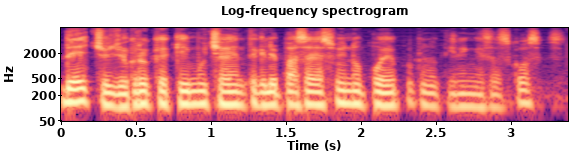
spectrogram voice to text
De hecho, yo creo que aquí hay mucha gente que le pasa eso y no puede porque no tienen esas cosas.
